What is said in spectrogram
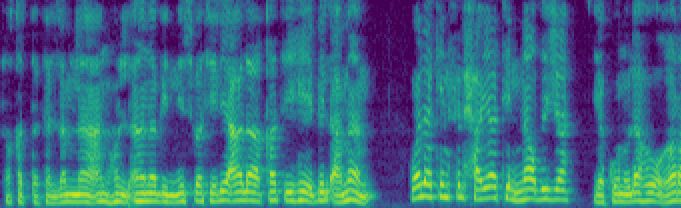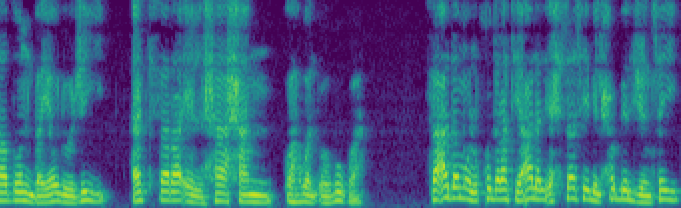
فقد تكلمنا عنه الآن بالنسبة لعلاقته بالأمان ولكن في الحياة الناضجة يكون له غرض بيولوجي أكثر إلحاحا وهو الأبوة. فعدم القدرة على الإحساس بالحب الجنسي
